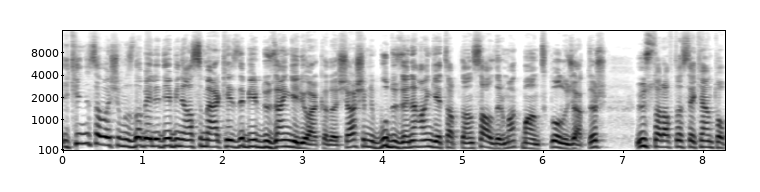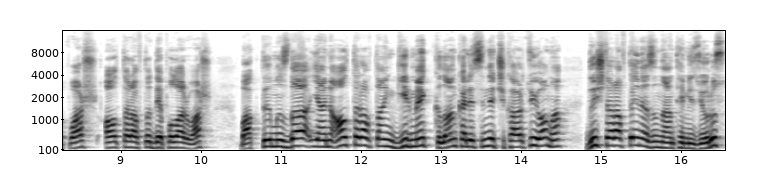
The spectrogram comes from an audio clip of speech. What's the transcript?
İkinci savaşımızda belediye binası merkezde bir düzen geliyor arkadaşlar. Şimdi bu düzene hangi etaptan saldırmak mantıklı olacaktır? Üst tarafta seken top var, alt tarafta depolar var. Baktığımızda yani alt taraftan girmek klan kalesinde çıkartıyor ama dış tarafta en azından temizliyoruz.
